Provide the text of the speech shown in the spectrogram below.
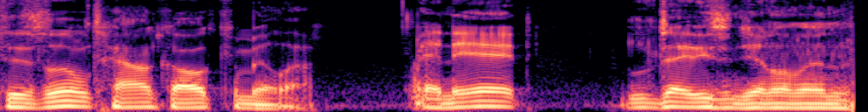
to this little town called Camilla, and it, ladies and gentlemen,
